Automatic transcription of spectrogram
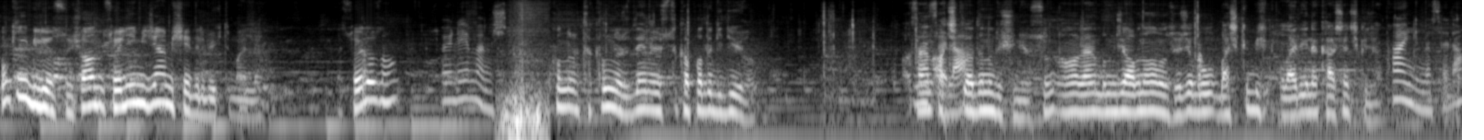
Çok iyi biliyorsun. Şu an söyleyemeyeceğim bir şeydir büyük ihtimalle. Söyle o zaman. Söyleyememiştim. Konulara takılmıyoruz diye hemen üstü kapalı gidiyor. Sen Mesela? açıkladığını düşünüyorsun ama ben bunun cevabını alamadığım sürece bu başka bir olayda yine karşına çıkacak. Hangi mesela?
